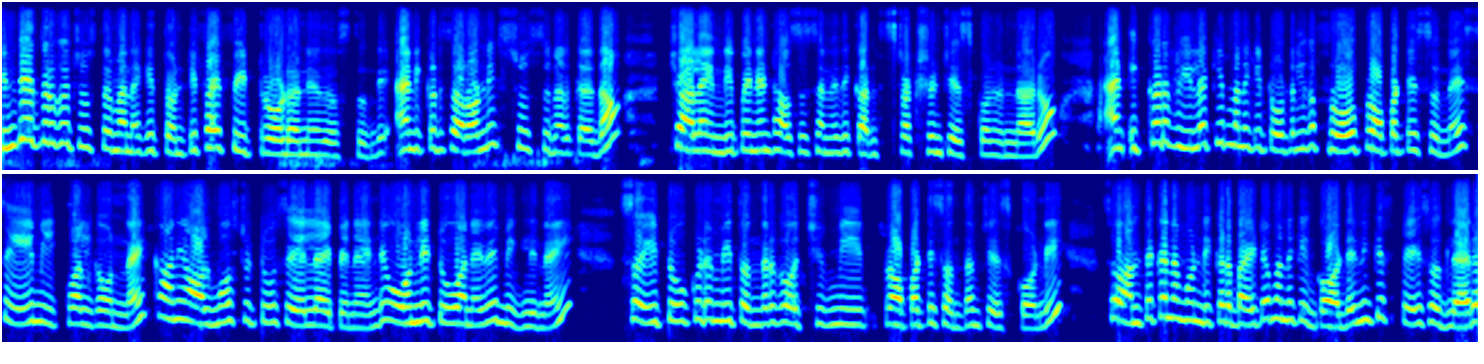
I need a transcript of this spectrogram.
ఇంటి ఎదురుగా చూస్తే మనకి ట్వంటీ ఫైవ్ ఫీట్ రోడ్ అనేది వస్తుంది. అండ్ ఇక్కడ సరౌండింగ్స్ చూస్తున్నారు కదా చాలా ఇండిపెండెంట్ హౌసెస్ అనేది కన్స్ట్రక్షన్ చేసుకొని ఉన్నారు. అండ్ ఇక్కడ వీళ్ళకి మనకి టోటల్గా ఫ్లోర్ ప్రాపర్టీస్ ఉన్నాయి సేమ్ ఈక్వల్గా ఉన్నాయి. కానీ ఆల్మోస్ట్ టూ సేల్ అయిపోయినాయండి. ఓన్లీ టూ అనేది మిగిలినాయి. సో ఈ టూ కూడా మీ తొందరగా వచ్చి మీ ప్రాపర్టీ సొంతం చేసుకోండి. సో అంతకన్నా ముందు ఇక్కడ బయట మనకి గార్డెనింగ్కి స్పేస్ వదిలారు.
